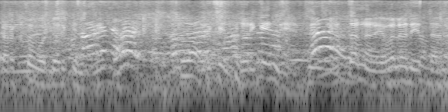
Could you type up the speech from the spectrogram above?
కరెక్ట్ దొరికింది దొరికింది దొరికింది నేను ఇస్తాను ఎవరు ఇస్తాను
